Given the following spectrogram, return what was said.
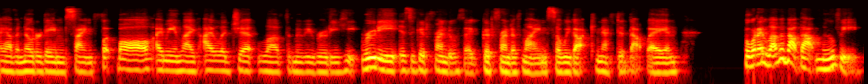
I have a Notre Dame signed football. I mean, like I legit love the movie Rudy. He Rudy is a good friend with a good friend of mine, so we got connected that way. And but what I love about that movie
